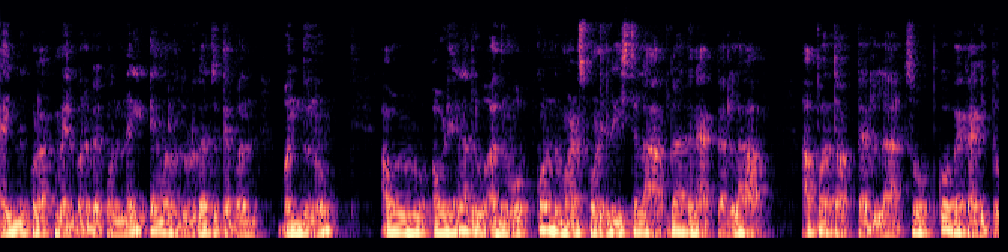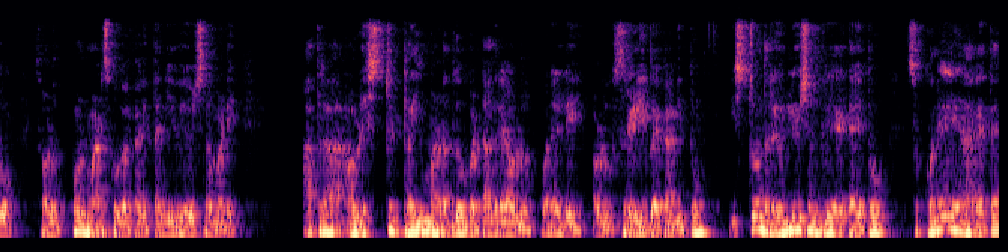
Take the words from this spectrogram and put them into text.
ನೈನ್ ಕ್ಲಾಕ್ ಮೇಲೆ ಬರಬೇಕು? ಒಂದು ನೈಟ್ ಟೈಮಲ್ಲಿ ಒಂದು ಹುಡುಗ ಜೊತೆ ಬಂದ್ ಬಂದು ಅವಳು ಅವಳು ಏನಾದರೂ ಅದನ್ನ ಒಪ್ಕೊಂಡು ಮಾಡಿಸ್ಕೊಂಡಿದ್ರೆ ಇಷ್ಟೆಲ್ಲ ಅಪಘಾತನೇ ಆಗ್ತಾ ಇರಲ್ಲ. ಆಪ್ ಆಪತ್ತು ಆಗ್ತಾ ಇರಲಿಲ್ಲ ಸೊ ಒಪ್ಕೋಬೇಕಾಗಿತ್ತು. ಸೊ ಅವಳು ಒಪ್ಕೊಂಡು ಮಾಡಿಸ್ಕೋಬೇಕಾಗಿತ್ತ. ನೀವೇ ಯೋಚನೆ ಮಾಡಿ. ಆ ಥರ ಅವಳು ಎಷ್ಟು ಟ್ರೈ ಮಾಡಿದ್ಲು ಬಟ್ ಆದರೆ ಅವಳು ಕೊನೆಯಲ್ಲಿ ಅವಳು ಉಸಿರು ಎಳಿಬೇಕಾಗಿತ್ತು. ಇಷ್ಟೊಂದು ರೆವಲ್ಯೂಷನ್ ಕ್ರಿಯೇಟ್ ಆಯಿತು. ಸೊ ಕೊನೆಯಲ್ಲಿ ಏನಾಗುತ್ತೆ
